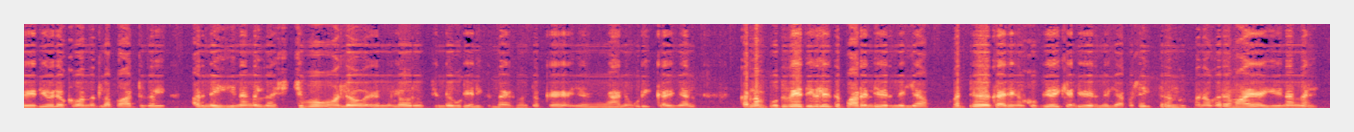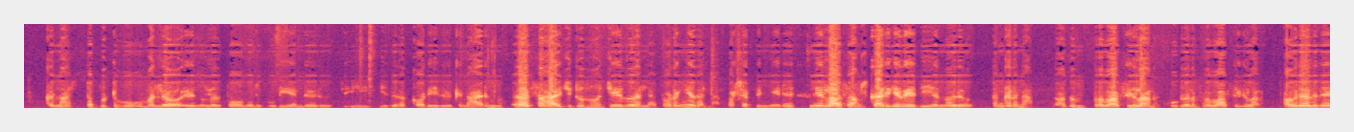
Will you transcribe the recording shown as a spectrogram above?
റേഡിയോയിലും ഒക്കെ വന്നിട്ടുള്ള പാട്ടുകൾ അതിന്റെ ഈനങ്ങൾ നശിച്ചു പോകുമല്ലോ എന്നുള്ള ഒരു ചിന്ത കൂടി എനിക്കുണ്ടായിരുന്നു. ഇതൊക്കെ ഞാനും കൂടി കഴിഞ്ഞാൽ കാരണം പൊതുവേദികളിൽ ഇത് പാടേണ്ടി വരുന്നില്ല. മറ്റ് കാര്യങ്ങൾക്ക് ഉപയോഗിക്കേണ്ടി വരുന്നില്ല. പക്ഷെ ഇത്തരം മനോഹരമായ ഈണങ്ങൾ ഒക്കെ നഷ്ടപ്പെട്ടു പോകുമല്ലോ എന്നുള്ളൊരു തോന്നൽ കൂടി എന്റെ ഒരു ഈ ഇത് റെക്കോർഡ് ചെയ്ത് വെക്കുന്ന ആരും സഹായിച്ചിട്ടൊന്നും ചെയ്തതല്ല തുടങ്ങിയതല്ല. പക്ഷെ പിന്നീട് നീള സാംസ്കാരിക വേദി എന്നൊരു സംഘടന അതും പ്രവാസികളാണ് കൂടുതലും പ്രവാസികളാണ്. അവരതിന്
